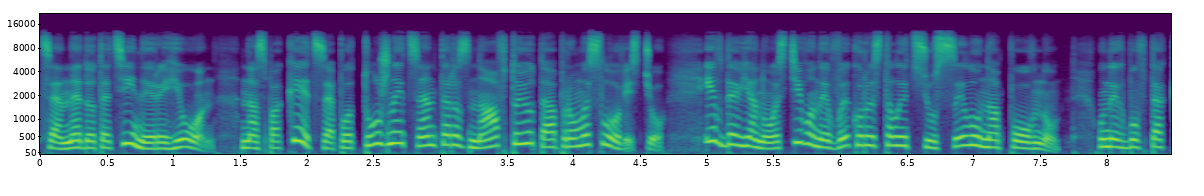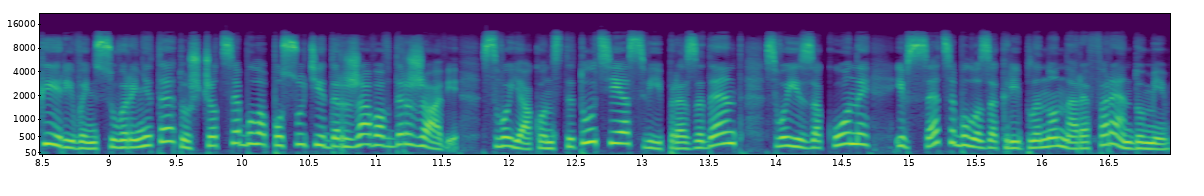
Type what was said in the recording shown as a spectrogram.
Це не дотаційний регіон. Наспаки, це потужний центр з нафтою та промисловістю. І в 90-ті вони використали цю силу наповну. У них був такий рівень суверенітету, що це була, по суті, держава в державі. Своя конституція, свій президент, свої закони, і все це було закріплено на референдумі.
